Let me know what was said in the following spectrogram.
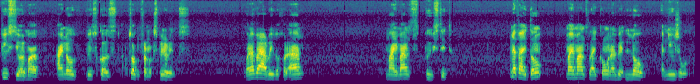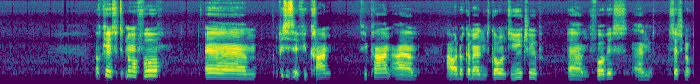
boosts your iman. I know this because I'm talking from experience. Whenever I read the Quran, my iman's boosted. Whenever I don't, my iman's like going a bit low, unusual. Okay, so tip number four. Um, this is if you can. If you can, um, I would recommend going to YouTube um, for this and searching up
